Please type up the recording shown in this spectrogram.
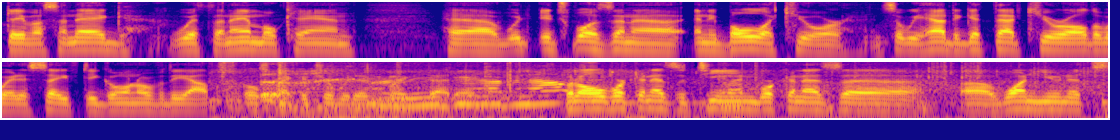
Gave us an egg with an ammo can uh, it wasn't a, an Ebola cure, and so we had to get that cure all the way to safety, going over the obstacles, making sure we didn't break that in. But all working as a team, working as a, a one unit,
